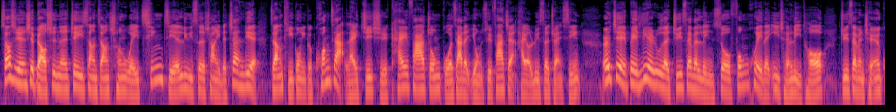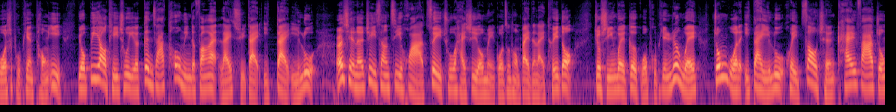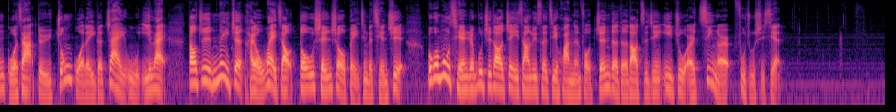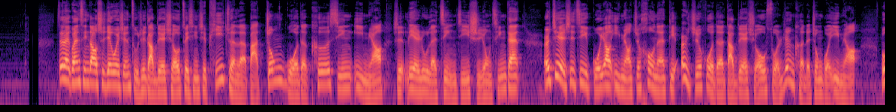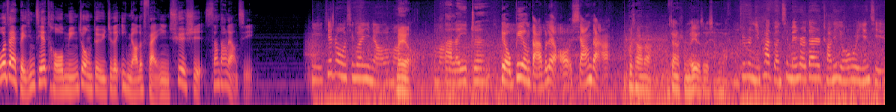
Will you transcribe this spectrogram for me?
消息人士表示呢，这一项将称为“清洁绿色倡议”的战略，将提供一个框架来支持开发中国家的永续发展，还有绿色转型。 而这也被列入了 G7 领袖峰会的议程里头。G7 成员国是普遍同意，有必要提出一个更加透明的方案来取代“一带一路”。而且呢，这一项计划最初还是由美国总统拜登来推动，就是因为各国普遍认为。中国的一带一路会造成开发中国家对于中国的一个债务依赖，导致内政还有外交都深受北京的牵制。不过目前仍不知道这一项绿色计划能否真的得到资金挹注而进而付诸实现。再来关心到世界卫生组织 WHO 最新是批准了把中国的科兴疫苗是列入了紧急使用清单。而这也是继国药疫苗之后呢，第二支获得 WHO 所认可的中国疫苗。不过，在北京街头，民众对于这个疫苗的反应却是相当两极。你接种新冠疫苗了吗？没有，打了一针。有病打不了，想打不想打，但是没有这个想法。就是你怕短期没事，但是长期以后会引起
